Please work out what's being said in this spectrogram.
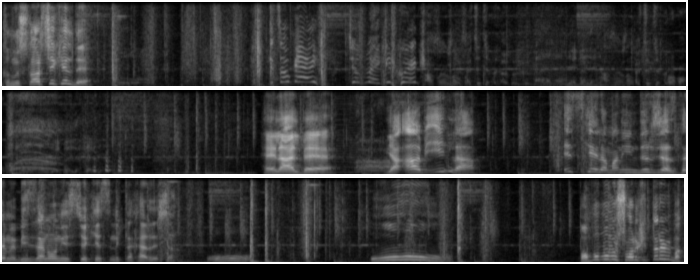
Kılıçlar çekildi. It's okay. Just make it quick. Helal be. Ya abi illa eski elemanı indireceğiz değil mi? Bizden onu istiyor kesinlikle kardeşler. Oo. Oo. Baba baba şu hareketlere bir bak.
